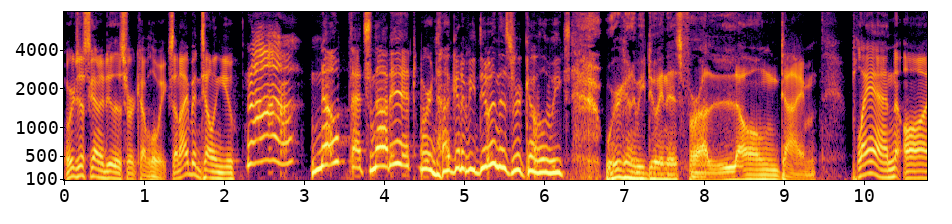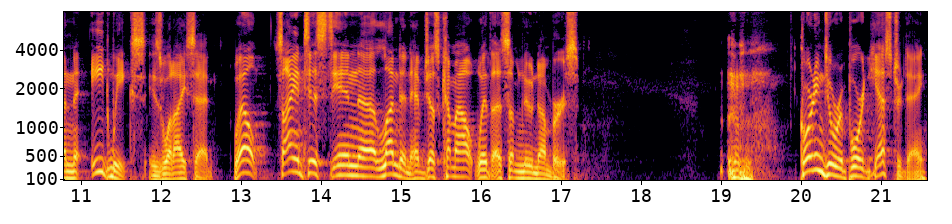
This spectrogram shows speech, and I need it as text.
We're just going to do this for a couple of weeks. And I've been telling you, ah, nope, that's not it. We're not going to be doing this for a couple of weeks. We're going to be doing this for a long time. Plan on eight weeks, is what I said. Well, scientists in uh, London have just come out with uh, some new numbers. According to a report yesterday,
